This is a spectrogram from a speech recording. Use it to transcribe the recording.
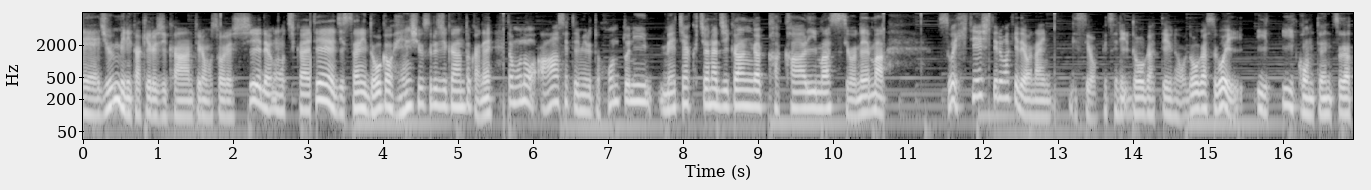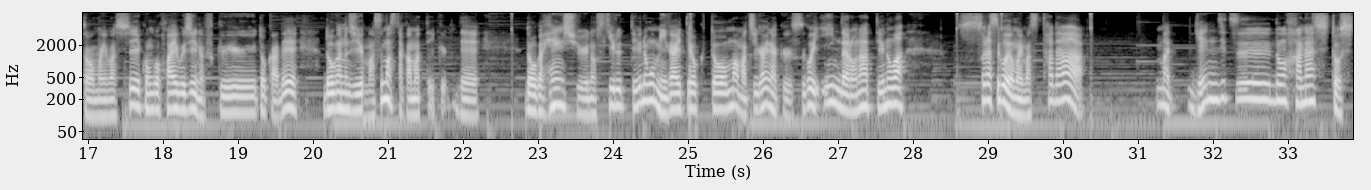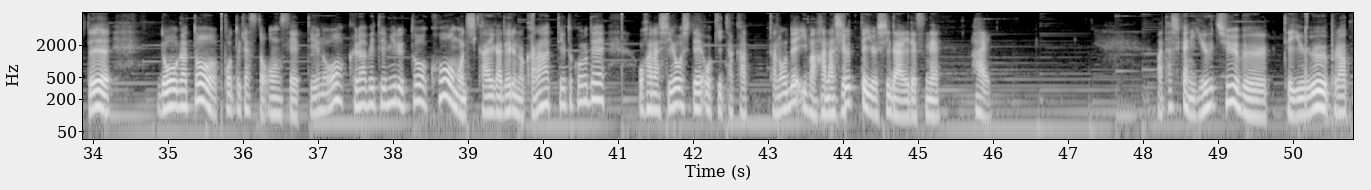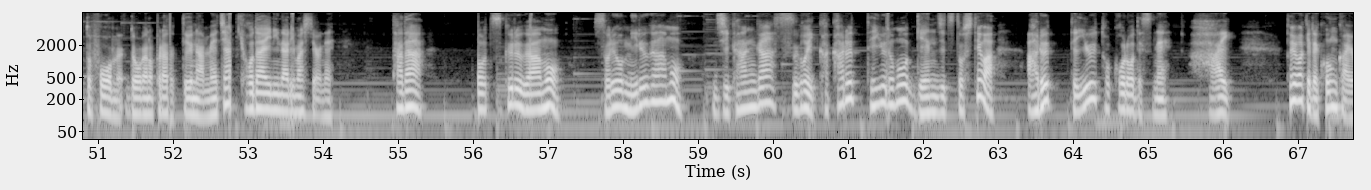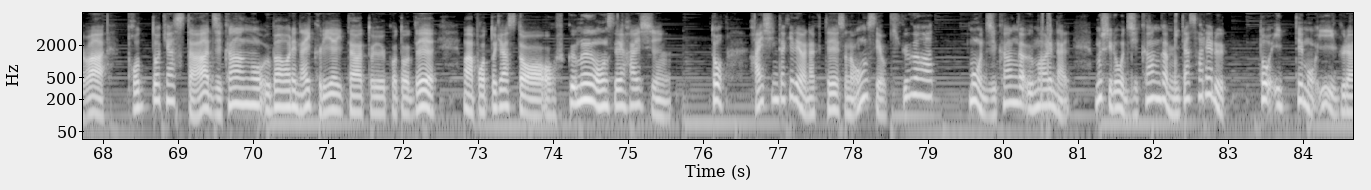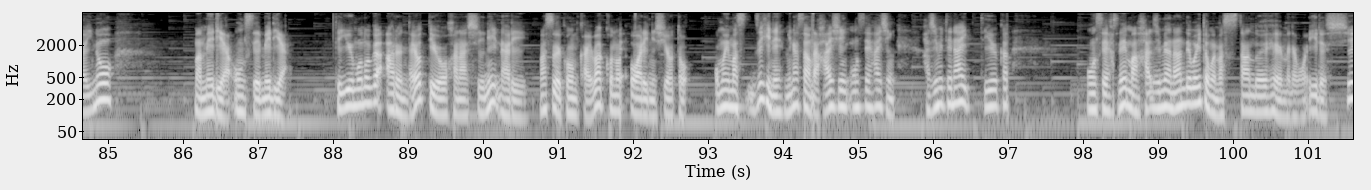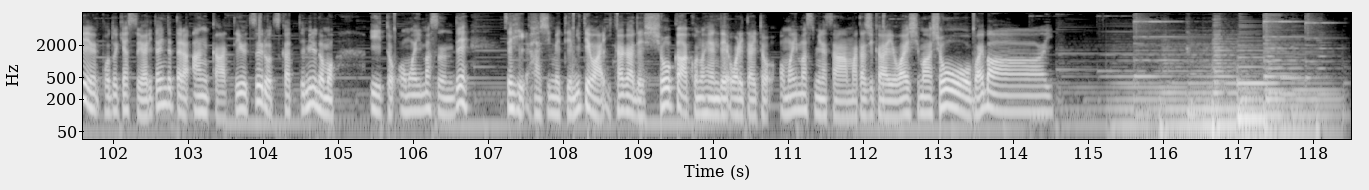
えー、準備にかける時間っていうのもそうですし、で、持ち帰って実際に動画を編集する時間とかね、そういったものを合わせてみると、本当にめちゃくちゃな時間がかかりますよね。まあ、すごい否定してるわけではないんですよ。別に動画っていうのを。動画すごいいいいいコンテンツだと思いますし、今後 5G の普及とかで動画の需要ますます高まっていく。で、動画編集のスキルっていうのも磨いておくと、まあ間違いなくすごいいいんだろうなっていうのは、それはすごい思います。ただ、まあ現実の話として、動画とポッドキャスト音声っていうのを比べてみると、こうも違いが出るのかなっていうところでお話をしておきたかったので、今話してるっていう次第ですね。はい。まあ、確かに YouTube っていうプラットフォーム、動画のプラットっていうのはめちゃ巨大になりましたよね。ただ、を作る側も、それを見る側も、時間がすごいかかるっていうのも現実としてはあるっていうところですね。はい。というわけで今回は、ポッドキャスター時間を奪われないクリエイターということで、まあ、ポッドキャストを含む音声配信と、配信だけではなくて、その音声を聞く側も時間が生まれない、むしろ時間が満たされると言ってもいいぐらいの、まあ、メディア、音声メディアっていうものがあるんだよっていうお話になります。今回はこの終わりにしようと思います。ぜひね、皆さん配信、音声配信始めてないっていうか、音声発ね、まあ、初めは何でもいいと思います。スタンド FM でもいいですし、ポッドキャストやりたいんだったら、アンカーっていうツールを使ってみるのもいいと思いますんで、ぜひ始めてみてはいかがでしょうか。この辺で終わりたいと思います。皆さん、また次回お会いしましょう。バイバーイ。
